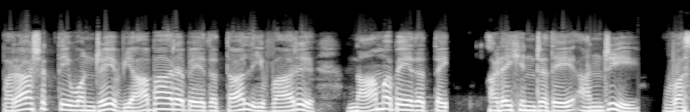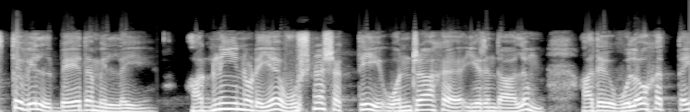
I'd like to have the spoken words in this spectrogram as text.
பராசக்தி ஒன்றே வியாபார பேதத்தால் இவ்வாறு நாமபேதத்தை அடைகின்றதே அன்றி வஸ்துவில் பேதமில்லை. அக்னியினுடைய உஷ்ண சக்தி ஒன்றாக இருந்தாலும் அது உலோகத்தை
